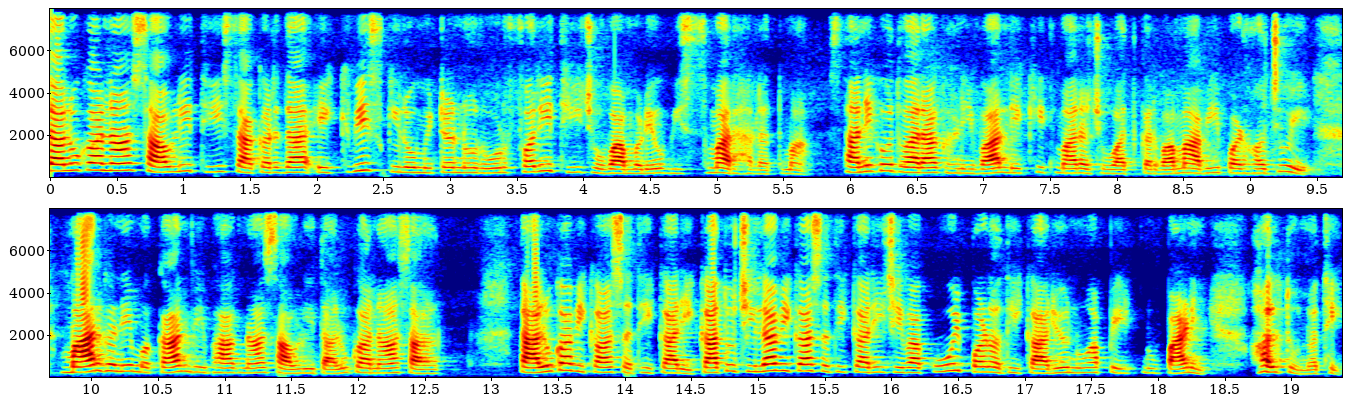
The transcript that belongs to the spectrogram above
તાલુકાના સાવલીથી સાકરદા એકવીસ કિલોમીટરનો રોડ ફરીથી જોવા મળ્યો બિસ્માર હાલતમાં. સ્થાનિકો દ્વારા ઘણીવાર લેખિતમાં રજૂઆત કરવામાં આવી, પણ હજુએ માર્ગ અને મકાન વિભાગના સાવલી તાલુકાના તાલુકા વિકાસ અધિકારી કાં તો જિલ્લા વિકાસ અધિકારી જેવા કોઈ પણ અધિકારીઓનું આ પેટનું પાણી હલતું નથી.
